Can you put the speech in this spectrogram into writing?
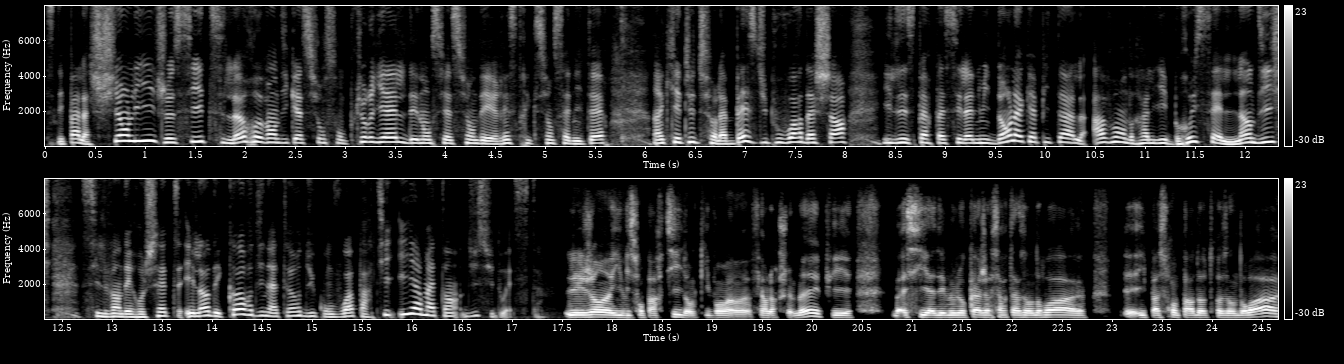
Ce n'est pas la chienlit, je cite. Leurs revendications sont plurielles, dénonciation des restrictions sanitaires, inquiétude sur la baisse du pouvoir d'achat. Ils espèrent passer la nuit dans la capitale avant de rallier Bruxelles lundi. Sylvain Desrochettes est l'un des coordinateurs du convoi parti hier matin du Sud-Ouest les gens ils sont partis donc ils vont euh, faire leur chemin. Et puis bah, s'il y a des blocages à certains endroits euh, ils passeront par d'autres endroits.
